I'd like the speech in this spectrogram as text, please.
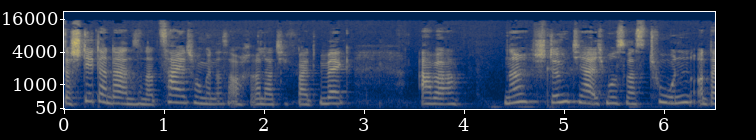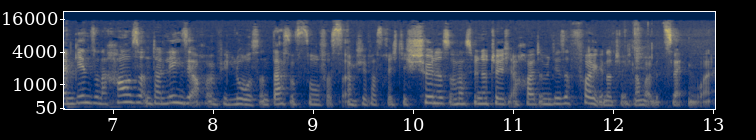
das steht dann da in so einer Zeitung und ist auch relativ weit weg, aber ne, stimmt ja, ich muss was tun und dann gehen sie nach Hause und dann legen sie auch irgendwie los und das ist so was irgendwie was richtig Schönes und was wir natürlich auch heute mit dieser Folge natürlich nochmal bezwecken wollen.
